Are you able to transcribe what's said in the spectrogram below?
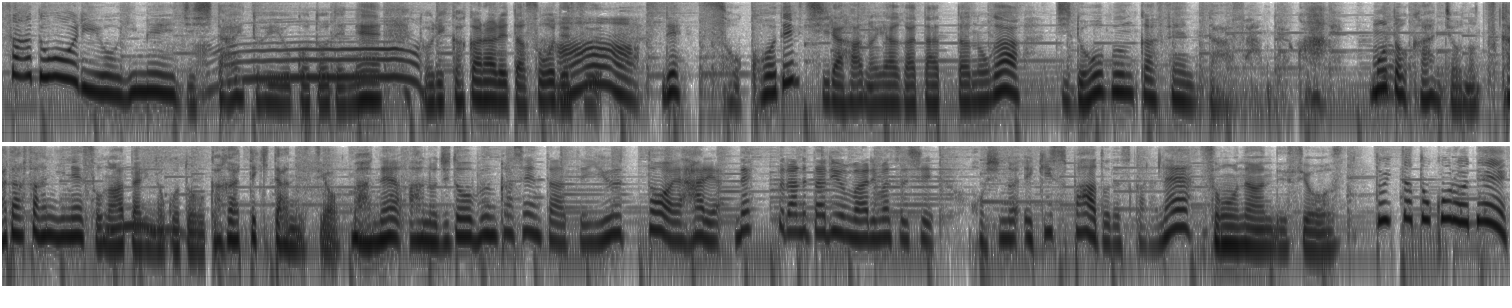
座通りをイメージしたいということでね取り掛かられたそうです。あでそこで白羽の矢が立ったのが児童文化センターさん元館長の塚田さんにねそのあたりのことを伺ってきたんですよ。まあねあの児童文化センターっていうとやはりねプラネタリウムもありますし星のエキスパートですからね。そうなんですよといったところで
